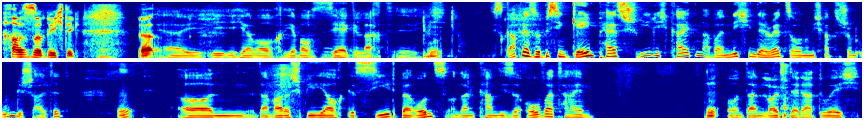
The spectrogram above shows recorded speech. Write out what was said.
Aber so richtig. Ja, ja ich, ich habe auch, hab auch sehr gelacht. Ich, es gab ja so ein bisschen Game Pass-Schwierigkeiten, aber nicht in der Red Zone und ich hatte schon umgeschaltet. Und dann war das Spiel ja auch gesealt bei uns und dann kam diese Overtime und dann läuft er da durch.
